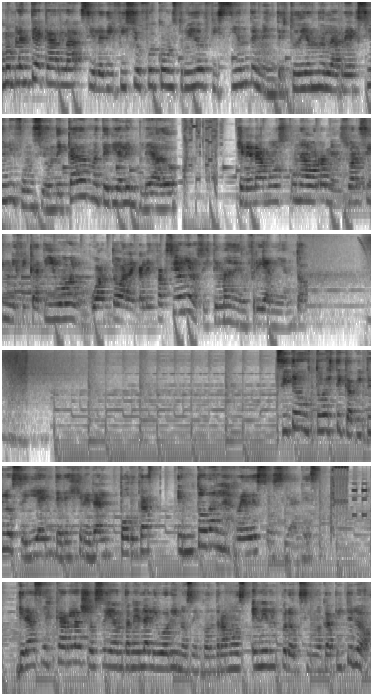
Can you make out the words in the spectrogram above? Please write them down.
Como plantea Carla, si el edificio fue construido eficientemente estudiando la reacción y función de cada material empleado, generamos un ahorro mensual significativo en cuanto a la calefacción y a los sistemas de enfriamiento. Si te gustó este capítulo, seguí a Interés General Podcast en todas las redes sociales. Gracias Carla, yo soy Antonella Libori y nos encontramos en el próximo capítulo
